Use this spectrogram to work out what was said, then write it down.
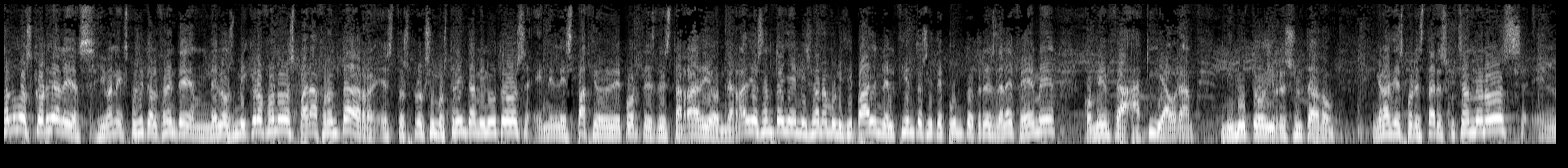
saludos cordiales. Iván Expósito al frente de los micrófonos para afrontar estos próximos 30 minutos en el espacio de deportes de esta radio, de Radio Santoña, emisora municipal en el 107.3 del FM. Comienza aquí ahora, minuto y resultado. Gracias por estar escuchándonos. En,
